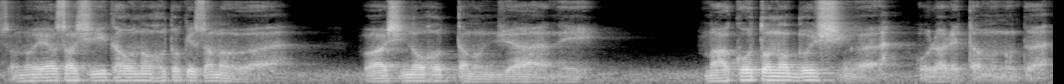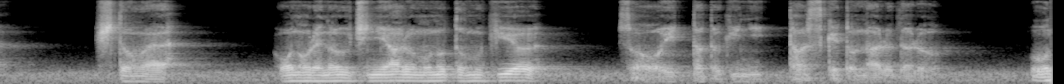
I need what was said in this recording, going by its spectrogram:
その優しい顔の仏様はわしの掘ったもんじゃねえ。誠の仏師がおられたものだ。人が己の内にあるものと向き合う。そういった時に助けとなるだろう。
